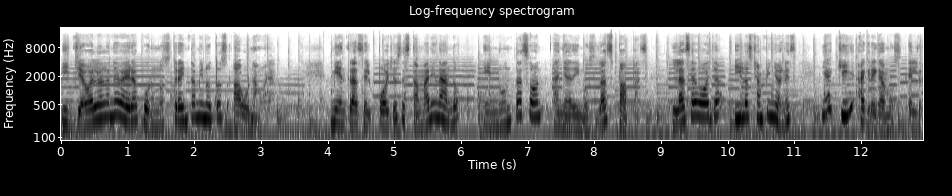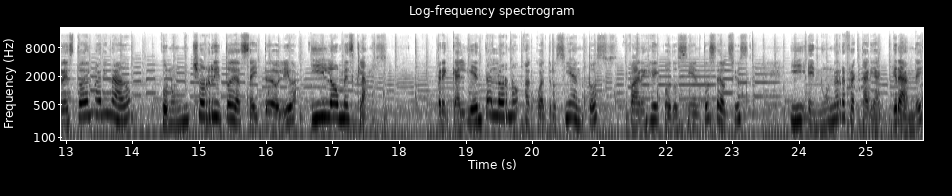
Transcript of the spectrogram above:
y llévalo a la nevera por unos 30 minutos a una hora. Mientras el pollo se está marinando, en un tazón añadimos las papas, la cebolla y los champiñones y aquí agregamos el resto del marinado con un chorrito de aceite de oliva y lo mezclamos. Precalienta el horno a 400 Fahrenheit o 200 Celsius y en una refractaria grande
